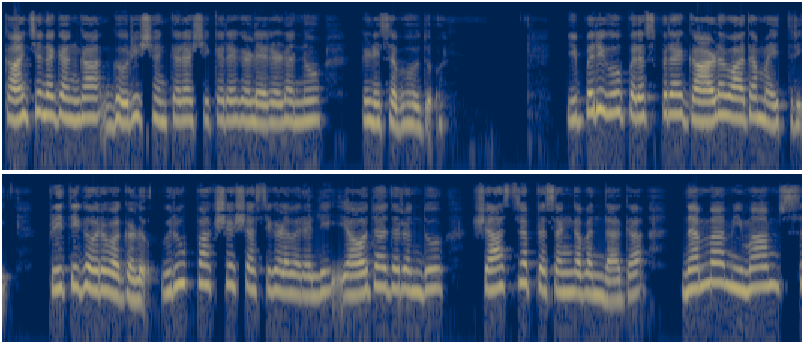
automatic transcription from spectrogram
ಕಾಂಚನಗಂಗಾ, ಗೌರಿಶಂಕರ ಶಿಖರಗಳೆರಡನ್ನೂ ಗಣಿಸಬಹುದು. ಇಬ್ಬರಿಗೂ ಪರಸ್ಪರ ಗಾಢವಾದ ಮೈತ್ರಿ. ಪ್ರೀತಿ ಗೌರವಗಳು ವಿರೂಪಾಕ್ಷ ಶಾಸ್ತ್ರಿಗಳವರಲ್ಲಿ ಯಾವುದಾದರೊಂದು ಶಾಸ್ತ್ರ ಪ್ರಸಂಗ ಬಂದಾಗ, ನಮ್ಮ ಮೀಮಾಂಸ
